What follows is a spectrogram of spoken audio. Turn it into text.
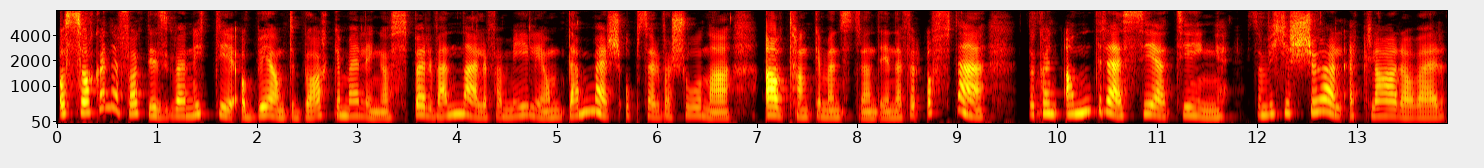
Og så kan det faktisk være nyttig å be om tilbakemelding og spørre venner eller familie om deres observasjoner av tankemønstrene dine, for ofte så kan andre se ting som vi ikke sjøl er klar over.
